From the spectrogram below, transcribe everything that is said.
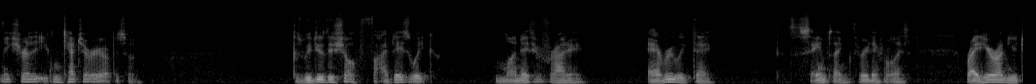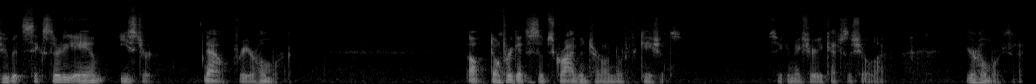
make sure that you can catch every episode. Because we do this show five days a week, Monday through Friday, every weekday. It's the same thing, three different ways. Right here on YouTube at 6:30 a.m. Eastern. Now for your homework. Oh, don't forget to subscribe and turn on notifications so you can make sure you catch the show live. Your homework today.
